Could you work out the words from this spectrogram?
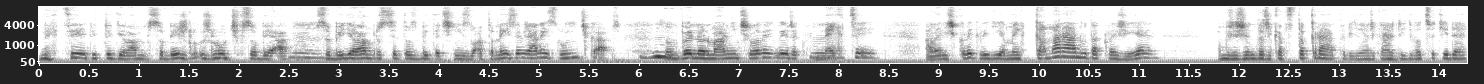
Nechci, teď to dělám v sobě, žlu, žluč v sobě a v sobě dělám prostě to zbytečný zlo. A to nejsem žádný sluníčkář. Jsem úplně normální člověk, bych řekl, nechci. Ale víš, kolik lidí a mých kamarádů takhle žije? A můžeš jim to říkat stokrát. Když jim říkáš, teď o co ti jde?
